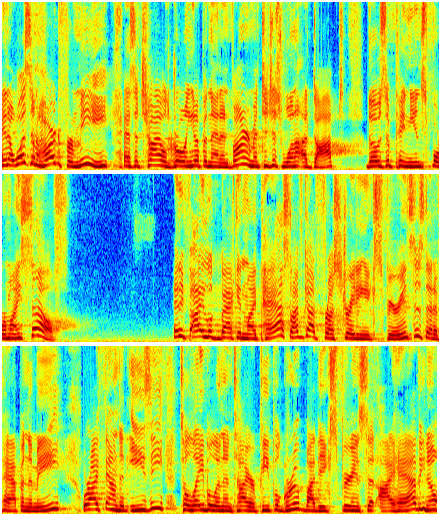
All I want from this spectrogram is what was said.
And it wasn't hard for me as a child growing up in that environment to just want to adopt those opinions for myself. And if I look back in my past, I've got frustrating experiences that have happened to me where I found it easy to label an entire people group by the experience that I have, you know,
